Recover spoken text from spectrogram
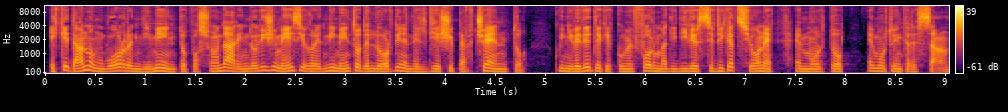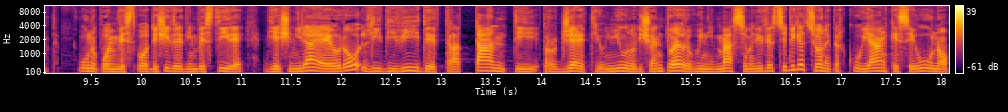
e che danno un buon rendimento, possono dare in 12 mesi un rendimento dell'ordine del 10%. Quindi vedete che come forma di diversificazione è molto, è molto interessante. Uno può, invest- può, decidere di investire 10.000 euro, li divide tra tanti progetti, ognuno di 100 euro, quindi massima diversificazione, per cui anche se uno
